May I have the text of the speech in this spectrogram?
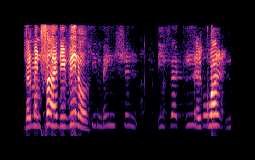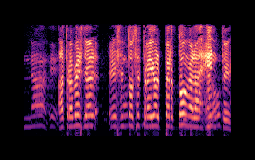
del mensaje divino, el cual a través de él es entonces traído el perdón a la gente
